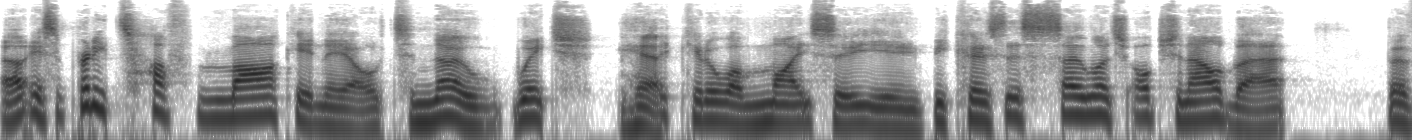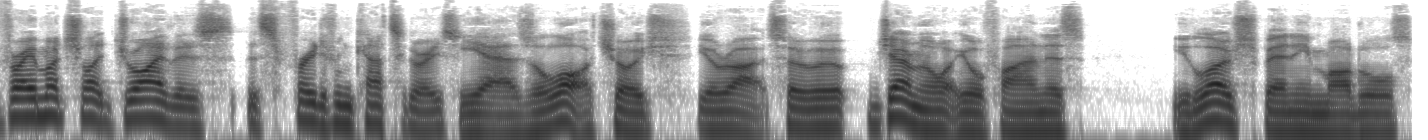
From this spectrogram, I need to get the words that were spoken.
Uh, it's a pretty tough market, Neil, to know which Yeah. particular one might suit you because there's so much option out there. But very much like drivers, there's three different categories. Yeah, there's a lot of choice. You're right. So uh, generally, what you'll find is your low spinning models,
